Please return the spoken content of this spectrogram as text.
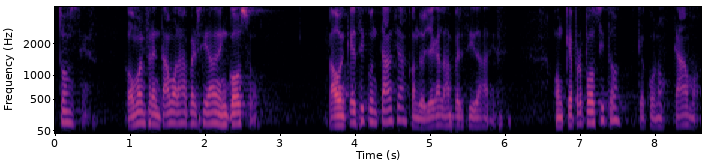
Entonces, ¿cómo enfrentamos las adversidades en gozo? ¿Bajo en qué circunstancias? Cuando llegan las adversidades. ¿Con qué propósito? Que conozcamos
